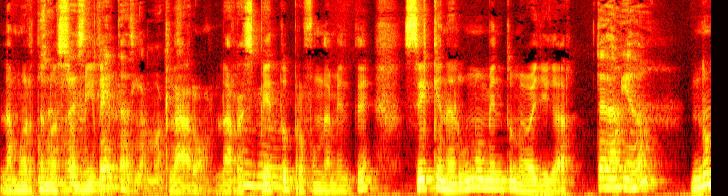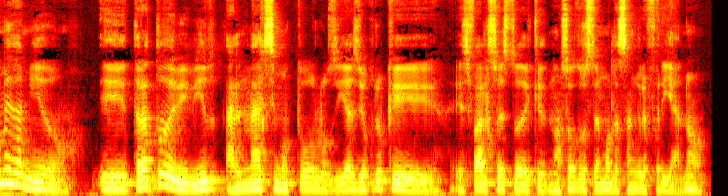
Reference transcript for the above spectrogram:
La muerte O sea, no es amiga. respetas la muerte. Claro, la respeto profundamente. Sé que en algún momento me va a llegar. ¿Te da miedo? No me da miedo. Eh, trato de vivir al máximo todos los días. Yo creo que es falso esto de que nosotros tenemos la sangre fría. No.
